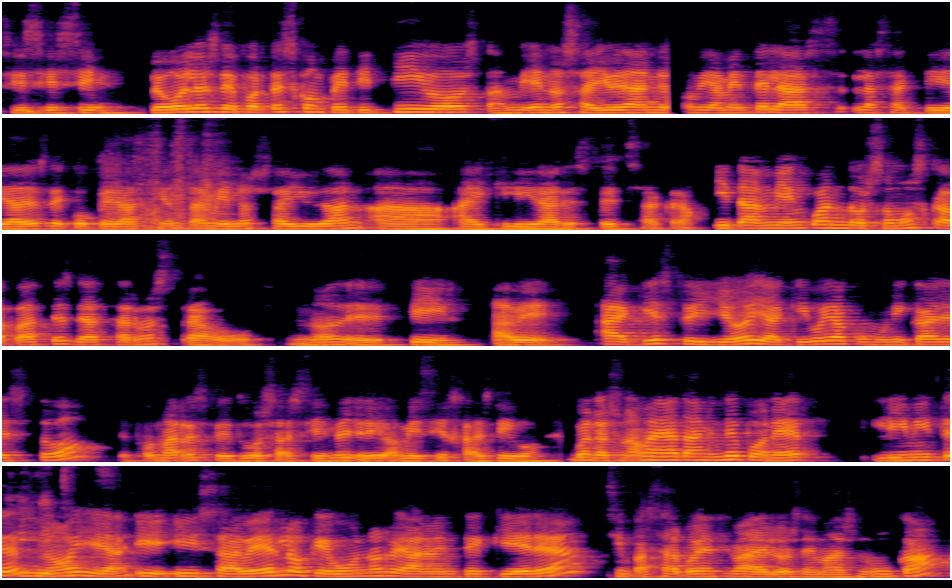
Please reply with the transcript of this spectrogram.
Sí, sí, sí. Luego los deportes competitivos también nos ayudan. Obviamente las, las actividades de cooperación también nos ayudan a, equilibrar este chakra. Y también cuando somos capaces de hacer nuestra voz, ¿no? De decir, a ver, aquí estoy yo y aquí voy a comunicar esto de forma respetuosa siempre. Yo digo a mis hijas, digo, bueno, es una manera también de poner límites, ¿no? Y, saber lo que uno realmente quiere, sin pasar por encima de los demás nunca,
